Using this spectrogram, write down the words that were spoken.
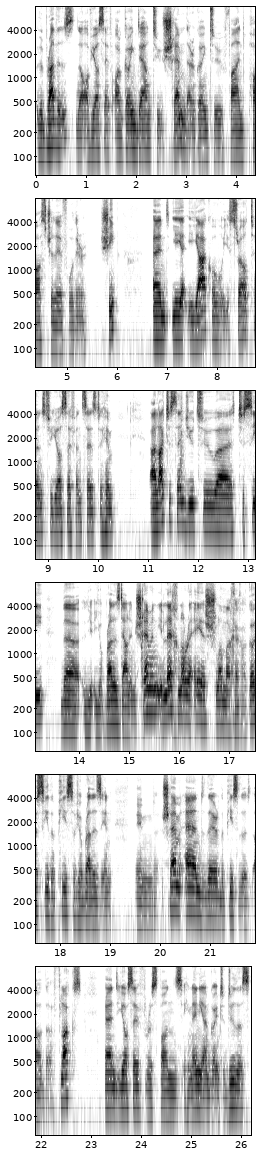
the brothers of Yosef are going down to Shem. They're going to find pasture there for their sheep. And ya- Yaakov or Yisrael turns to Yosef and says to him, I'd like to send you to uh, to see the your brothers down in Shem and go see the peace of your brothers in in Shem and they're the peace of the, of the flocks. And Yosef responds, Hineni, I'm going to do this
